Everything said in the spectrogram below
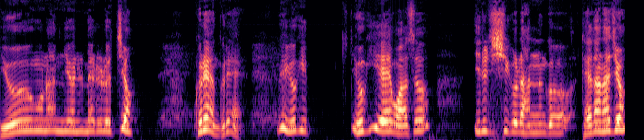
영원한 열매를 얻죠? 그래, 안 그래? 여기, 여기에 와서 일식을 하는 거 대단하죠?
